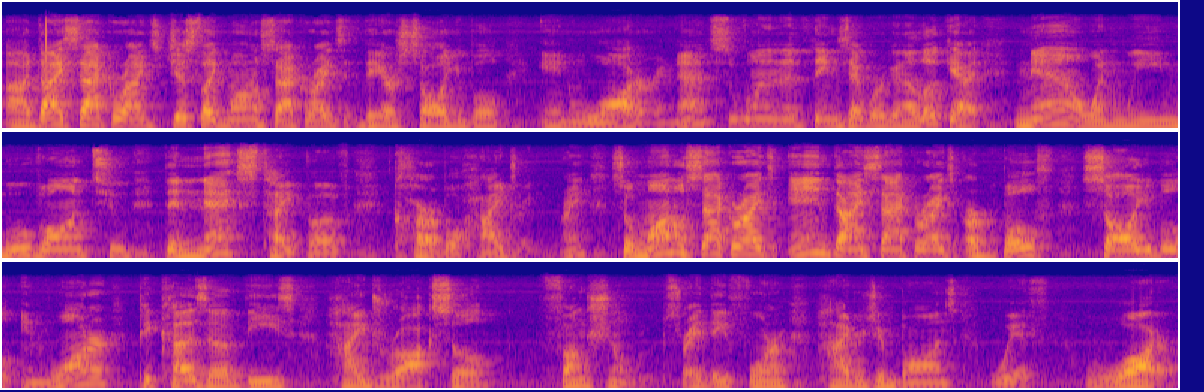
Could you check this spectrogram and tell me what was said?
uh, disaccharides, just like monosaccharides, they are soluble in water. And that's one of the things that we're going to look at now when we move on to the next type of carbohydrate. Right? So monosaccharides and disaccharides are both soluble in water because of these hydroxyl functional groups. Right? They form hydrogen bonds with water.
